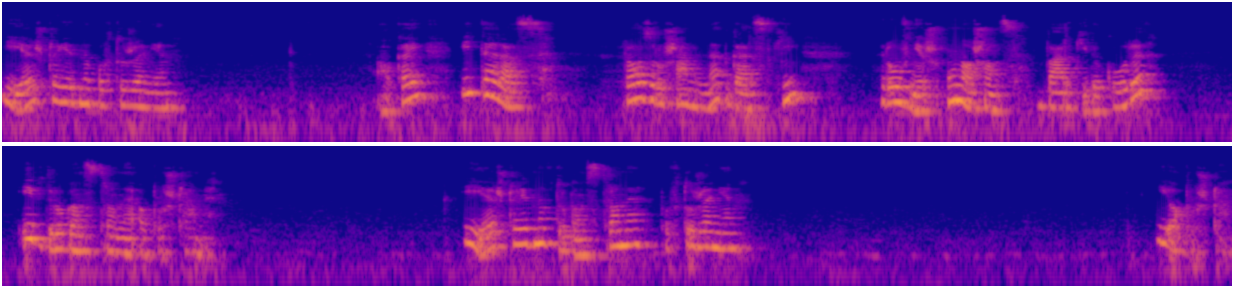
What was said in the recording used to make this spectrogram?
I jeszcze jedno powtórzenie. Ok. I teraz rozruszamy nadgarstki, również unosząc barki do góry i w drugą stronę opuszczamy. I jeszcze jedno w drugą stronę powtórzenie. I opuszczamy.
